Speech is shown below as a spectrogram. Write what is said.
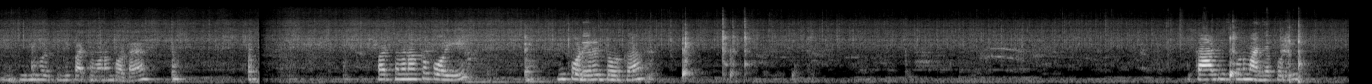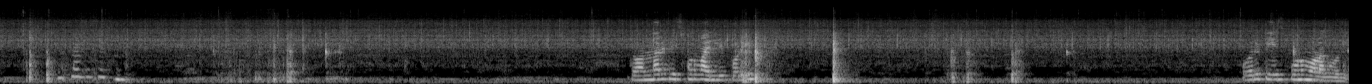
ഇഞ്ചി വെളുത്തുള്ളി പച്ചമണം പോട്ടെ. പച്ചമണമൊക്കെ പോയി. ഈ പൊടികൾ ഇട്ട് കൊടുക്കാം. കാൽ ടീസ്പൂൺ മഞ്ഞൾപ്പൊടി. ഒന്നര ടീസ്പൂൺ മല്ലിപ്പൊടി. ഒരു ടീസ്പൂൺ മുളക് പൊടി.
